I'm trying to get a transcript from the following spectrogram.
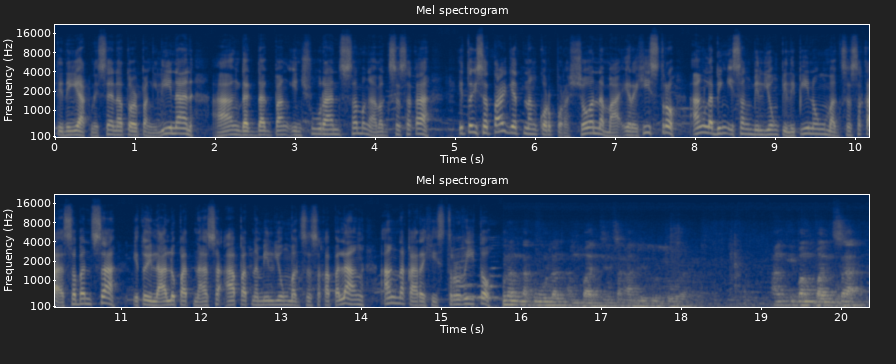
tiniyak ni Senator Pangilinan ang dagdag pang insurance sa mga magsasaka. Ito'y sa target ng korporasyon na mairehistro ang labing isang milyong Pilipinong magsasaka sa bansa. Ito'y lalo pat nasa apat na milyong magsasaka pa lang ang nakarehistro rito. Kulang na kulang ang budget sa agrikultura. Ang ibang bansa,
